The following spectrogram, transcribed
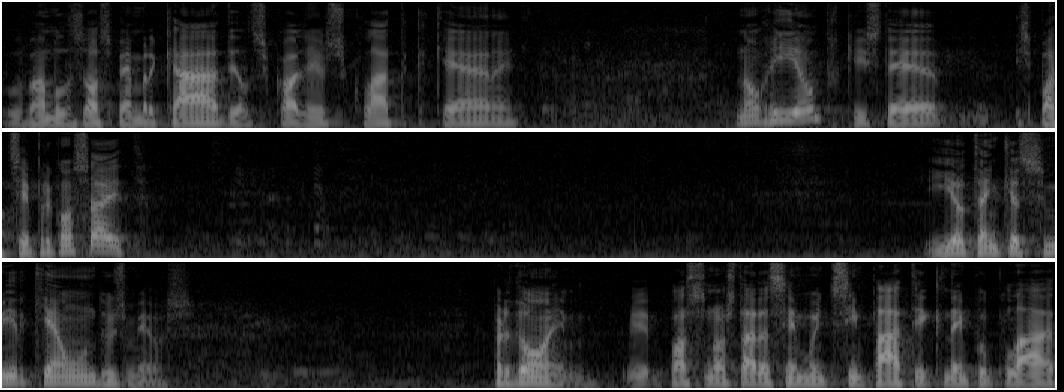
Levamos-los ao supermercado, eles escolhem o chocolate que querem. Não riam, porque isto, é, isto pode ser preconceito. E eu tenho que assumir que é um dos meus. Perdoem-me, posso não estar a ser muito simpático nem popular.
